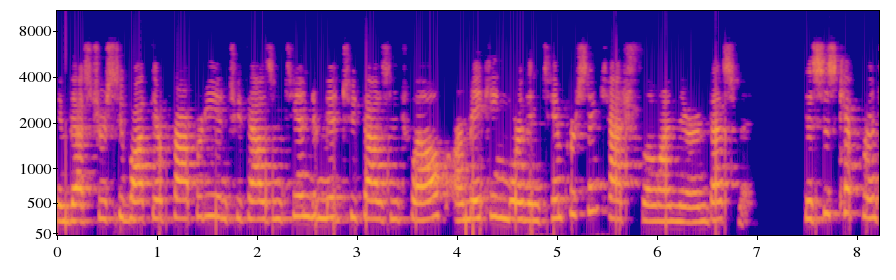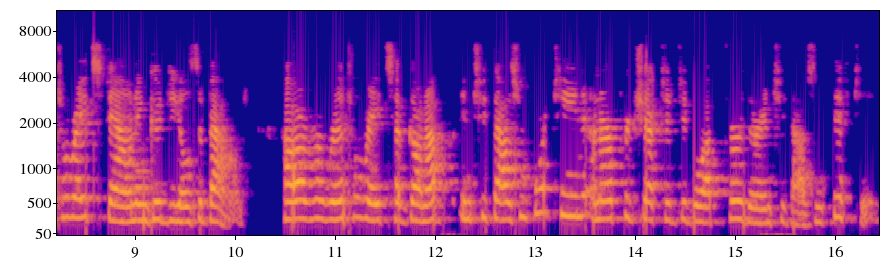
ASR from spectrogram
Investors who bought their property in 2010 to mid-2012 are making more than 10% cash flow on their investment. This has kept rental rates down and good deals abound. However, rental rates have gone up in 2014 and are projected to go up further in 2015.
